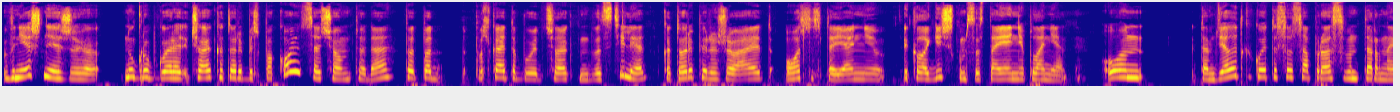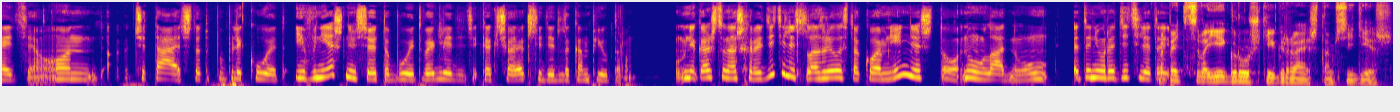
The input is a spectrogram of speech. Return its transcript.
внешнее же ну, грубо говоря, человек, который беспокоится о чем-то, да, под, пускай это будет человек на 20 лет, который переживает о состоянии, экологическом состоянии планеты. Он там делает какой-то соцопрос в интернете, он читает, что-то публикует, и внешне все это будет выглядеть, как человек сидит за компьютером. Мне кажется, у наших родителей сложилось такое мнение, что, ну ладно, это не у родителей, это... Опять в своей игрушке играешь, там сидишь.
